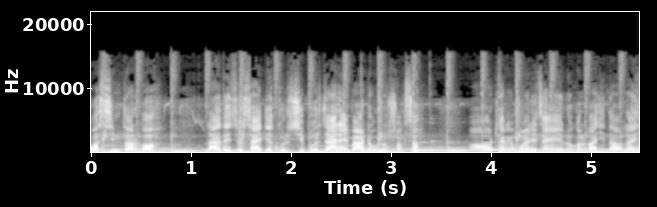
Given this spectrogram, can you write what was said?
पश्चिमतर्फ लाग्दैछु। सायद यो तुलसीपुर जाने बाटो हुनसक्छ। ठ्याक्कै मैले चाहिँ लोकल बासिन्दाहरूलाई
